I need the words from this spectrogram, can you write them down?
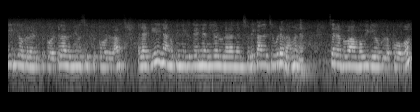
வீடியோக்கள் எடுத்து போட்டு அது மியூசிக் போடலாம். இல்லாட்டி நாங்க பின்னுக்கு என்ன நிகழ்வு நடந்ததுன்னு சொல்லி கதைச்சு விடலாமண்ணே சரி அப்ப வாங்க வீடியோக்குள்ள போவோம்.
